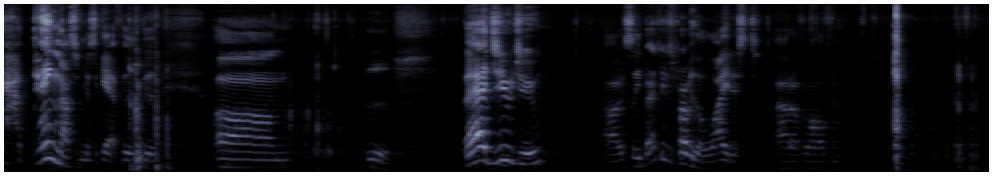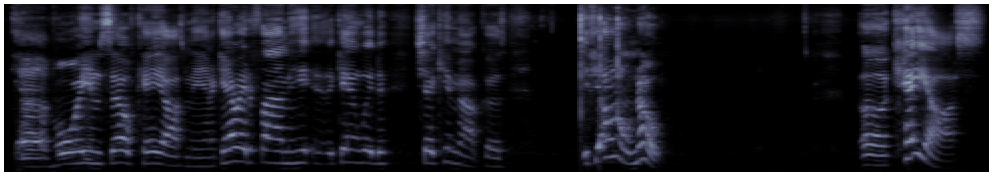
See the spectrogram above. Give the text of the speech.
god dang, Master Mysticat feels good. Um, ugh. Bad Juju. Obviously, Bad Juju is probably the lightest out of all of them uh, boy himself, Kaos Man. I can't wait to find. Him, I can't wait to check him out because if y'all don't know, uh, Kaos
